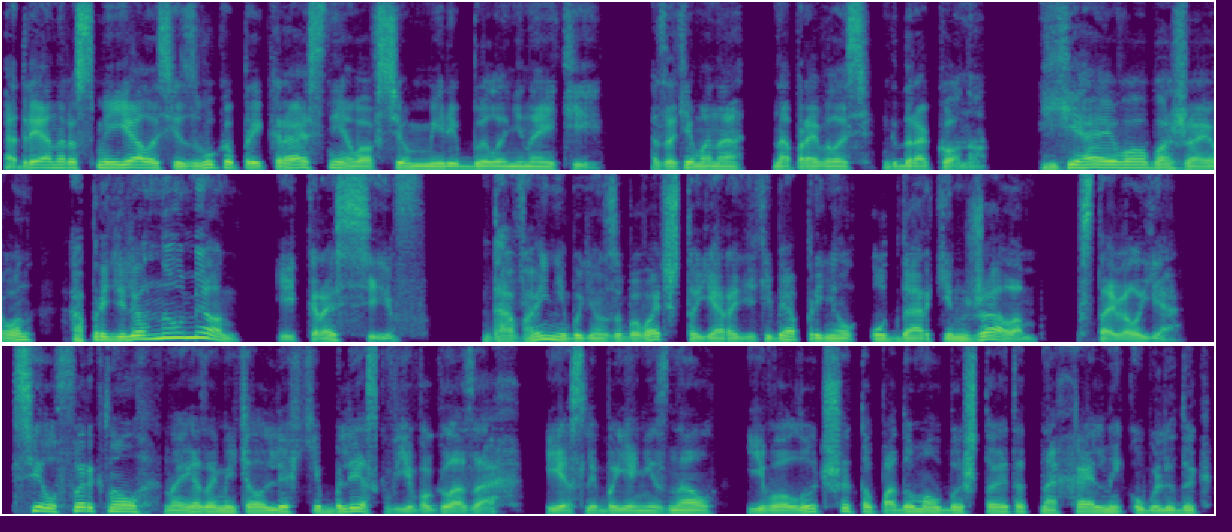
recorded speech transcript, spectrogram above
Адриана рассмеялась, и звука прекраснее во всем мире было не найти. А затем она направилась к дракону. «Я его обожаю, он определенно умен и красив. Давай не будем забывать, что я ради тебя принял удар кинжалом», — вставил я. Сил фыркнул, но я заметил легкий блеск в его глазах. Если бы я не знал, его лучше, то подумал бы, что этот нахальный ублюдок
